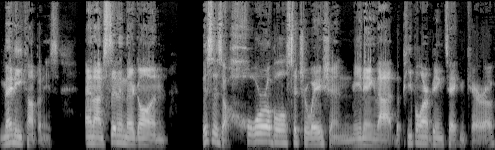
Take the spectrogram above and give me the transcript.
many companies, and I'm sitting there going, this is a horrible situation, meaning that the people aren't being taken care of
